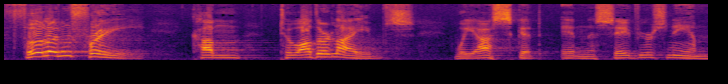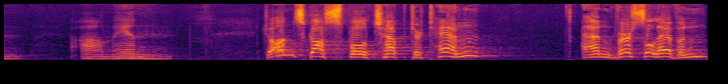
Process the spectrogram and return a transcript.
full and free, come to other lives. We ask it in the Saviour's name. Amen. John's Gospel, chapter 10 and verse 11,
